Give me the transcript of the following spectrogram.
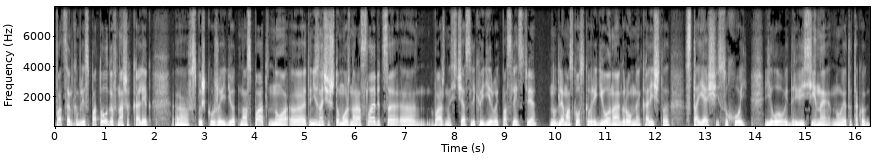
по оценкам лесопатологов наших коллег, э, вспышка уже идет на спад, но э, это не значит, что можно расслабиться. Э, важно сейчас ликвидировать последствия ну, для московского региона огромное количество стоящей сухой еловой древесины. Ну, это такой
